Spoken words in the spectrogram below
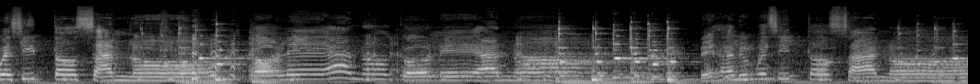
Huesito sano. Coleano, coleano. Déjale un huesito sano.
